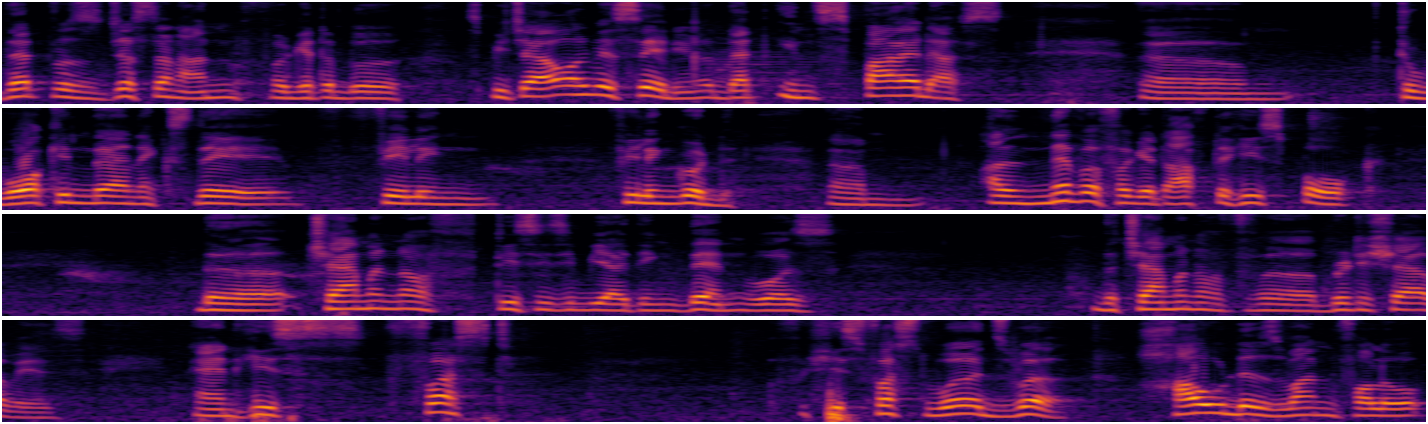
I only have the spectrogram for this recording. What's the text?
that was just an unforgettable speech. I always said, you know, that inspired us um, to walk in there next day feeling feeling good. Um, I'll never forget after he spoke, the chairman of TCCB, I think then was the chairman of uh, British Airways, and his first his first words were, "How does one follow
